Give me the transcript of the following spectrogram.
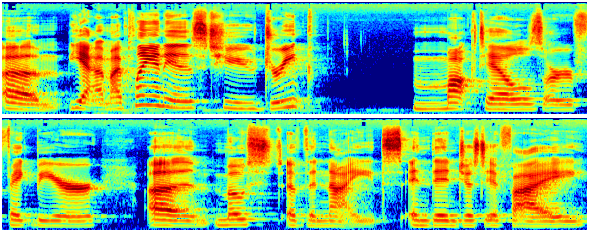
um, yeah my plan is to drink mocktails or fake beer um, most of the nights and then just if I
